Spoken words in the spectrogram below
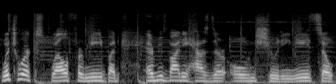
which works well for me but everybody has their own shooting needs so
